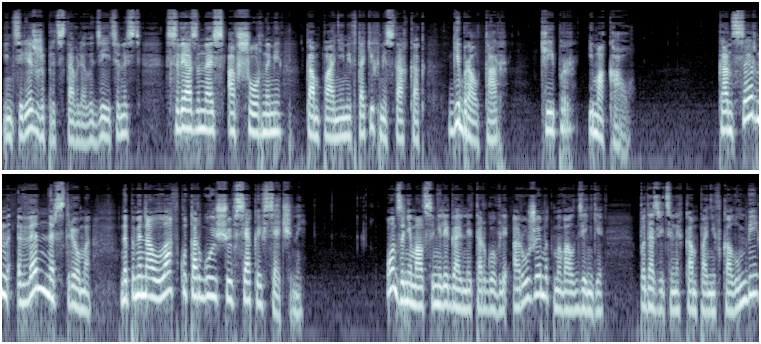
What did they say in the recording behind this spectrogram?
Интерес же представляла деятельность, связанная с офшорными компаниями в таких местах, как Гибралтар, Кипр и Макао. Концерн Веннерстрёма напоминал лавку, торгующую всякой всячиной. Он занимался нелегальной торговлей оружием, отмывал деньги подозрительных компаний в Колумбии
